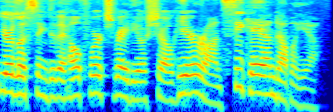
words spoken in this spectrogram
You're listening to the HealthWorks radio show here on CKNW.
